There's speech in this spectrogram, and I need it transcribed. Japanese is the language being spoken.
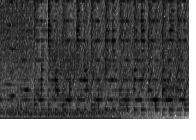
Thank you.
